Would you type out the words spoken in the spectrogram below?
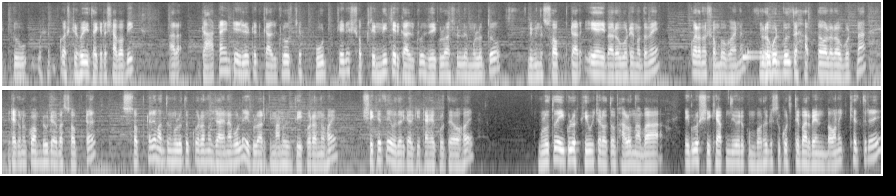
একটু কষ্টের হয়েই থাকে, এটা স্বাভাবিক। আর ডাটা এন্ট্রি রিলেটেড কাজগুলো হচ্ছে ফুড চেনের সবচেয়ে নিচের কাজগুলো, যেগুলো আসলে মূলত বিভিন্ন সফটওয়্যার এআই বা রোবটের মাধ্যমে করানো সম্ভব হয় না। রোবট বলতে হাত পাওয়ালা রোবট না, এটা কোনো কম্পিউটার বা সফটওয়্যার সফটওয়্যারের মাধ্যমে মূলত করানো যায় না বলে এগুলো আর কি মানুষ দিয়ে করানো হয়। সেক্ষেত্রে ওদেরকে আর কি টাকা করে দেওয়া হয়। মূলত এইগুলো ফিউচার অত ভালো না বা এগুলো শিখে আপনি ওইরকম বড় কিছু করতে পারবেন বা অনেক ক্ষেত্রে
